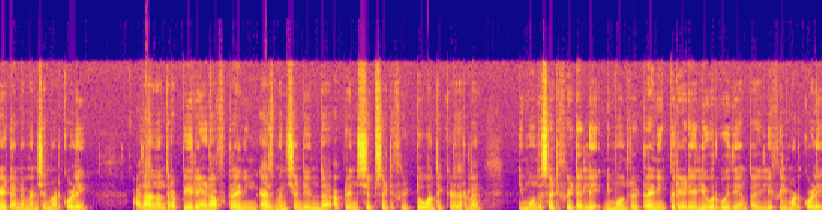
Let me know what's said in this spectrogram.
ಡೇಟನ್ನು ಮೆನ್ಷನ್ ಮಾಡ್ಕೊಳ್ಳಿ. ಅದಾದ ನಂತರ period of training as mentioned in the apprenticeship certificate to ಅಂತ ಕೇಳಿದಾರಲ್ಲ ನಿಮ್ಮೊಂದು ಸರ್ಟಿಫಿಕೇಟಲ್ಲಿ ನಿಮ್ಮೊಂದು ಟ್ರೈನಿಂಗ್ ಪೀರಿಯಡ್ ಎಲ್ಲಿವರೆಗೂ ಇದೆ ಅಂತ ಇಲ್ಲಿ ಫಿಲ್ ಮಾಡ್ಕೊಳ್ಳಿ.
